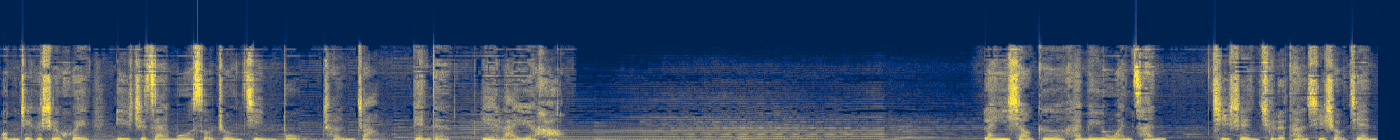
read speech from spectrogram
我们这个社会一直在摸索中进步、成长，变得越来越好。蓝衣小哥还没用完餐，起身去了趟洗手间，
